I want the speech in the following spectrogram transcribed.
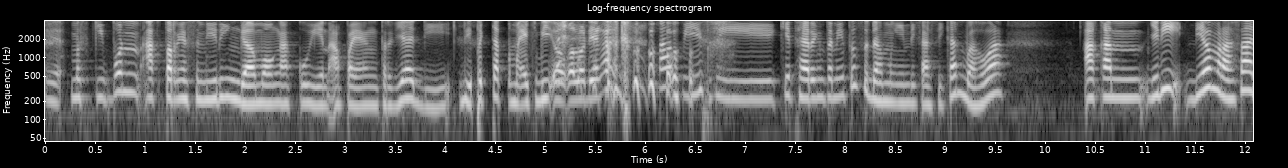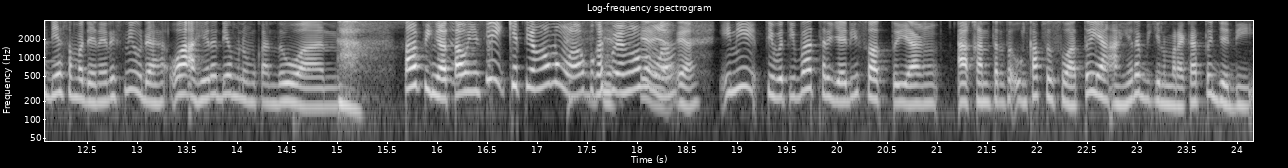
Iya. meskipun aktornya sendiri nggak mau ngakuin apa yang terjadi, Dipecat sama HBO kalau dia ngaku. tapi si Kit Harington itu sudah mengindikasikan bahwa akan jadi dia merasa dia sama Daenerys nih udah wah akhirnya dia menemukan the one. tapi nggak taunya sih Kit yang ngomong loh, bukan Iya, gue yang ngomong iya, loh. iya. Ini tiba-tiba terjadi suatu yang akan terungkap sesuatu yang akhirnya bikin mereka tuh jadi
